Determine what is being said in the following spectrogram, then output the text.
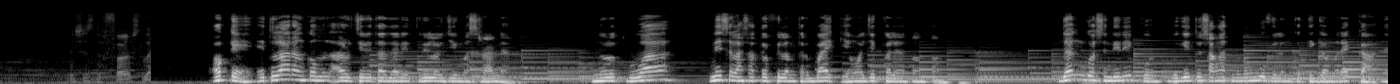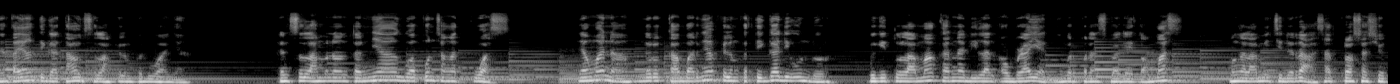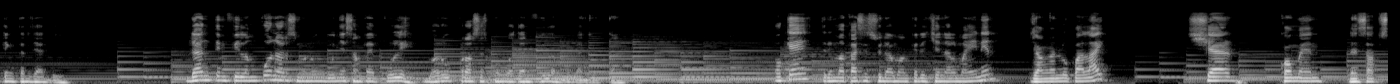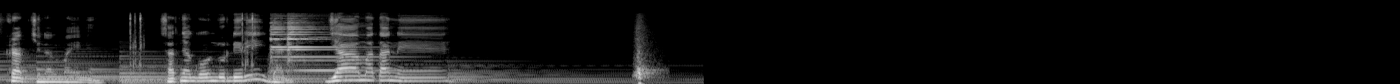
Oke, itulah rangkuman alur cerita dari trilogi Mas Runner. Menurut gua, ini salah satu film terbaik yang wajib kalian tonton. Dan gua sendiri pun begitu sangat menunggu film ketiga mereka yang tayang 3 tahun setelah film keduanya. Dan setelah menontonnya, gua pun sangat puas. Yang mana, menurut kabarnya film ketiga diundur begitu lama karena Dylan O'Brien yang berperan sebagai Thomas mengalami cedera saat proses syuting terjadi dan tim film pun harus menunggunya sampai pulih baru proses pembuatan film dilanjutkan. Oke, terima kasih sudah mampir di channel Mainin. Jangan lupa like, share, komen, dan subscribe channel Mainin. Saatnya gue undur diri dan jamatane.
